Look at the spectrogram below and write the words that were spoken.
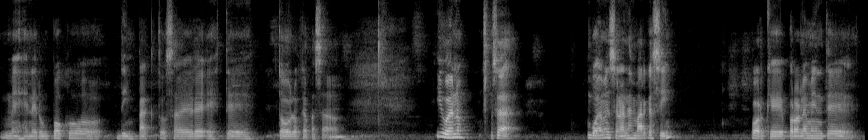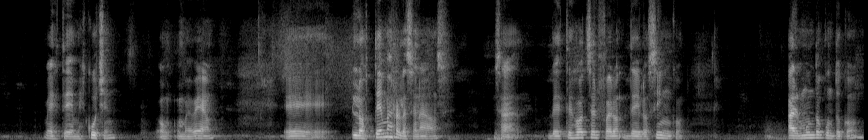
me genera un poco de impacto saber este, todo lo que ha pasado. Y bueno, o sea, Voy a mencionar las marcas, sí, porque probablemente este, me escuchen o, me vean. Eh, los temas relacionados, o sea, de este hot sale fueron de los cinco: almundo.com,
